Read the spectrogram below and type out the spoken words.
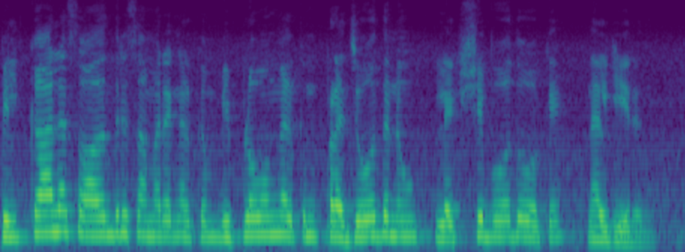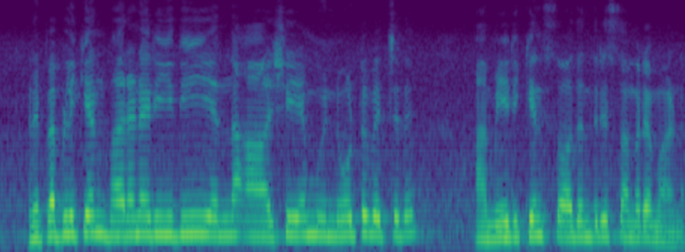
പിൽക്കാല സ്വാതന്ത്ര്യ സമരങ്ങൾക്കും വിപ്ലവങ്ങൾക്കും പ്രചോദനവും ലക്ഷ്യബോധവും ഒക്കെ നൽകിയിരുന്നു. റിപ്പബ്ലിക്കൻ ഭരണരീതി എന്ന ആശയം മുന്നോട്ട് വെച്ചത് അമേരിക്കൻ സ്വാതന്ത്ര്യ സമരമാണ്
